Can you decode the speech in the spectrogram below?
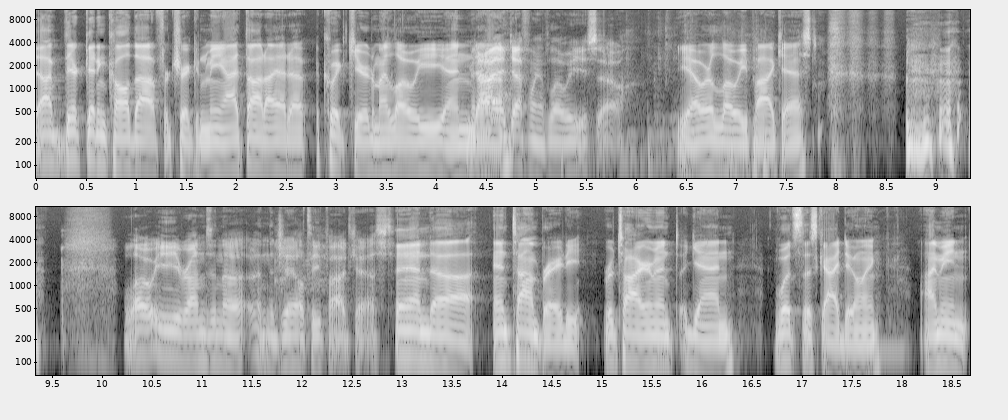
uh, they're getting called out for tricking me. I thought I had a, a quick cure to my low E, and I, uh, definitely have low E, so yeah, we're a low E podcast. low E runs in the in the JLT podcast. And uh, and Tom Brady retirement again. What's this guy doing? I mean,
